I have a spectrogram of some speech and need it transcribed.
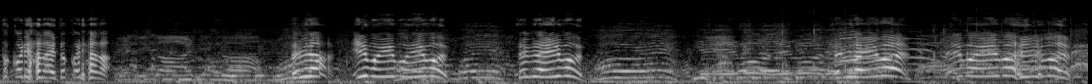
턱걸이 하나에 턱걸이 하나. 세민아 1분 1분 1분. 세민아 1분. 세민아 1분. 1분 1분 1분.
